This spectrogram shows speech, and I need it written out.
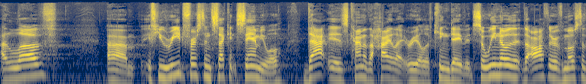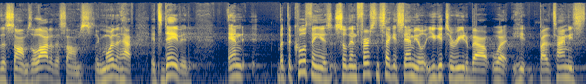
I love, um, if you read 1st and 2nd Samuel, that is kind of the highlight reel of King David. So we know that the author of most of the Psalms, a lot of the Psalms, like more than half, it's David. And but the cool thing is, so then 1st and 2nd Samuel, you get to read about what he, by the time he's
